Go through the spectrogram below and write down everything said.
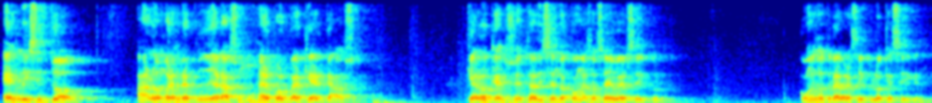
¿Es lícito al hombre repudiar a su mujer por cualquier causa? ¿Qué es lo que Jesús está diciendo con esos seis versículos? Con esos tres versículos que siguen.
